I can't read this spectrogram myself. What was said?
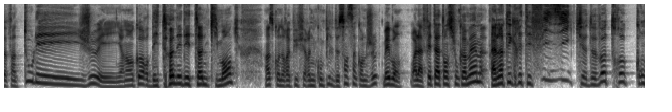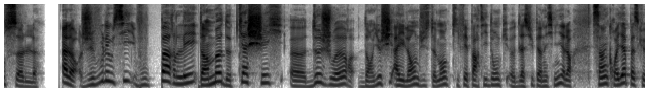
enfin tous les jeux et il y en a encore des tonnes et des tonnes qui manquent. Hein, parce qu'on aurait pu faire une compile de 150 jeux. Mais bon, voilà, faites attention quand même à l'intégrité physique de votre console. Alors, je voulais aussi vous parler d'un mode caché euh, de joueurs dans Yoshi Island, justement, qui fait partie donc euh, de la Super NES Mini. Alors, c'est incroyable parce que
